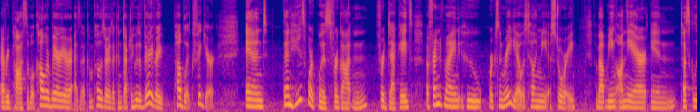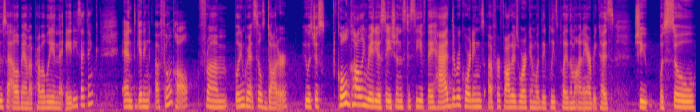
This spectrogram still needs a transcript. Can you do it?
every possible color barrier as a composer, as a conductor. He was a very, very public figure. And then his work was forgotten for decades. A friend of mine who works in radio was telling me a story about being on the air in Tuscaloosa, Alabama, probably in the 80s, I think, and getting a phone call from William Grant Still's daughter, who was just cold calling radio stations to see if they had the recordings of her father's work and would they please play them on air because she was so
